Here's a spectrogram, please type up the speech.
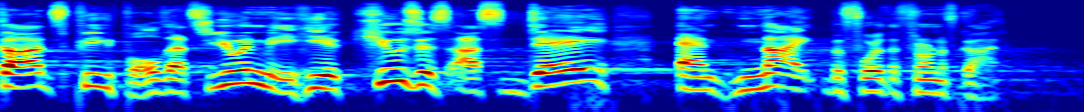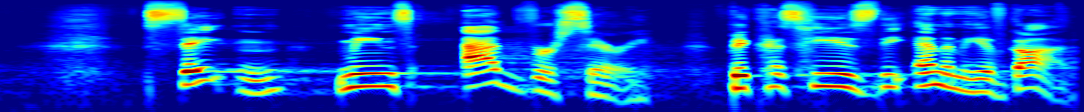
God's people, that's you and me, he accuses us day and night before the throne of God. Satan means adversary because he is the enemy of God.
